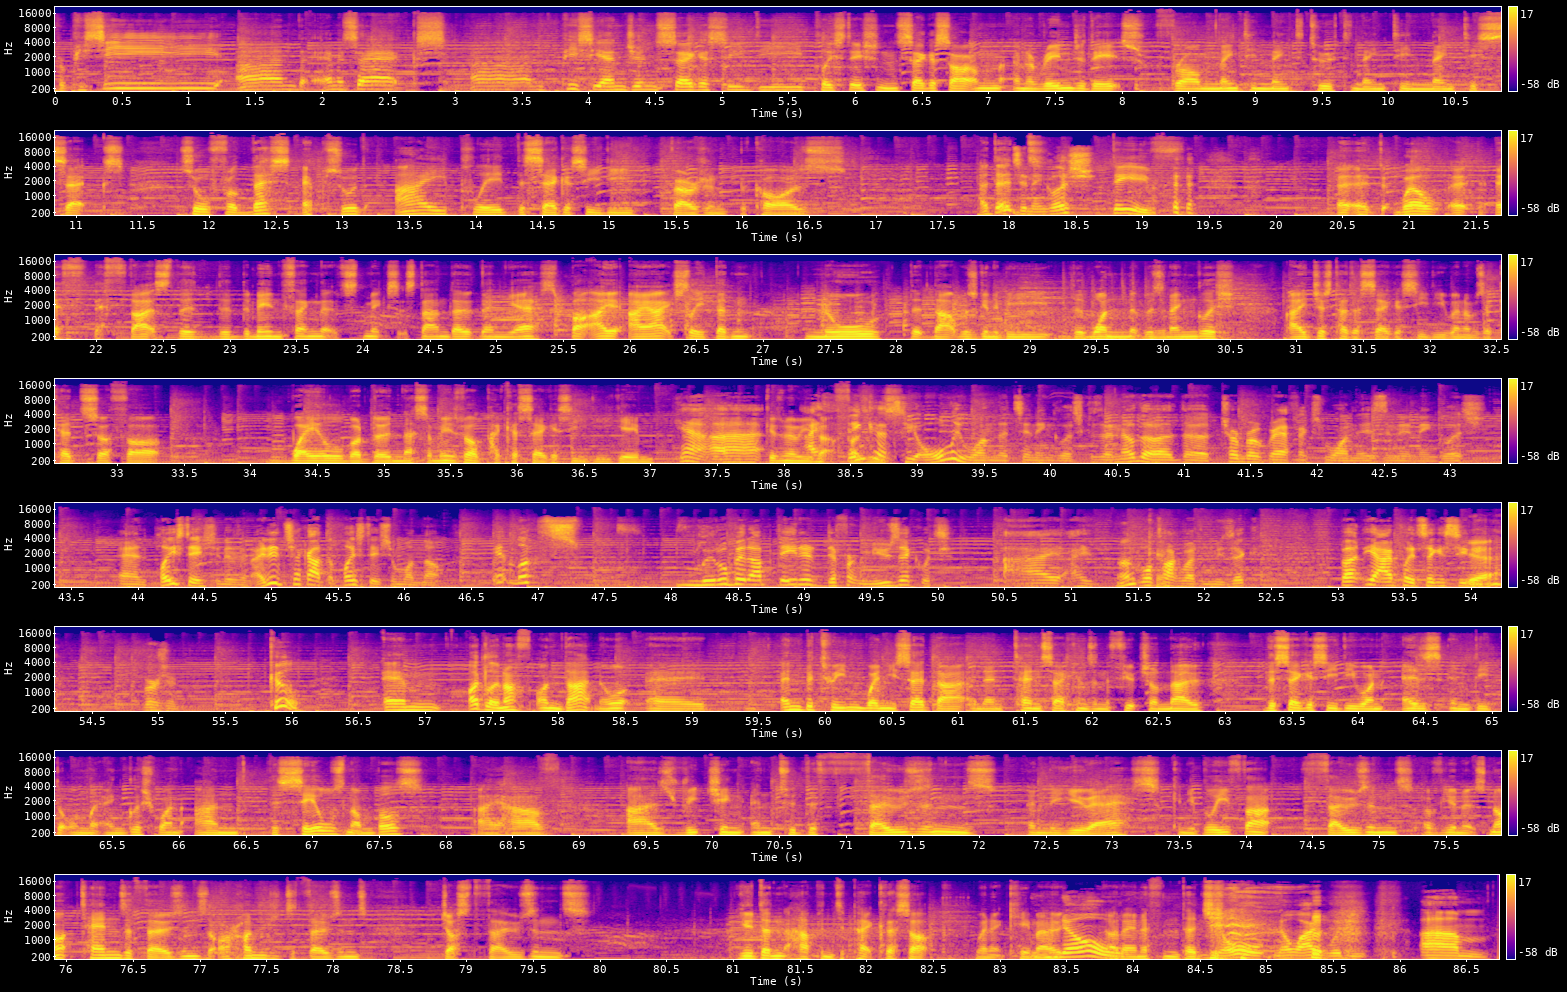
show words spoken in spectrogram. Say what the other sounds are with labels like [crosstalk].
for PC and MSX and PC Engine, Sega CD, PlayStation, and Sega Saturn, and a range of dates from 1992 to 1996. So for this episode, I played the Sega CD version because I did. It's in English. Dave. [laughs] Uh, it, well, if if that's the, the, the main thing that makes it stand out, then yes. But I, I actually didn't know that that was going to be the one that was in English. I just had a Sega CD when I was a kid, so I thought, while we're doing this, I may as well pick a Sega CD game. Yeah, uh, Gives me a wee I bit think fuzzies. that's the only one that's in English because I know the the TurboGrafx one isn't in English, and PlayStation isn't. I did check out the PlayStation one though. It looks a little bit updated, different music, which I I we'll talk about the music. But yeah, I played Sega CD Yeah. version. Cool. Um, oddly enough, on that note, uh, in between when you said that and then 10 seconds in the future now, the Sega CD one is indeed the only English one, and the sales numbers I have as reaching into the thousands in the US. Can you believe that? Thousands of units, not tens of thousands or hundreds of thousands, just thousands. You didn't happen to pick this up when it came out No. or anything, did you? No, no, I wouldn't. [laughs] Um,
